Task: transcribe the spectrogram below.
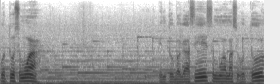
utuh semua. Pintu bagasi semua masih utuh.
